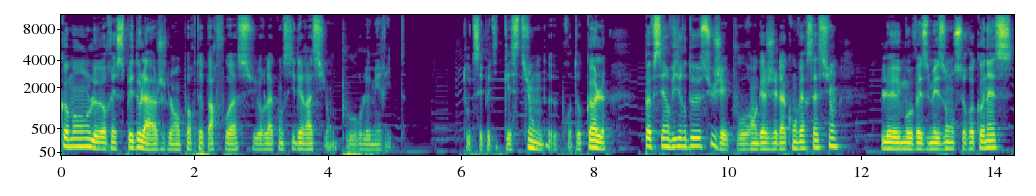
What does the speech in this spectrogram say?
comment le respect de l'âge l'emporte parfois sur la considération pour le mérite. Toutes ces petites questions de protocole peuvent servir de sujet pour engager la conversation. Les mauvaises maisons se reconnaissent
